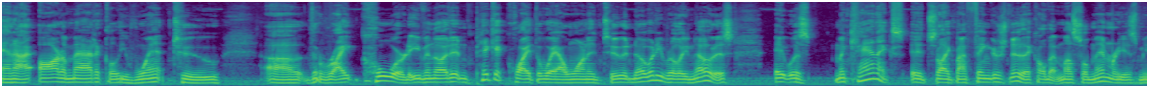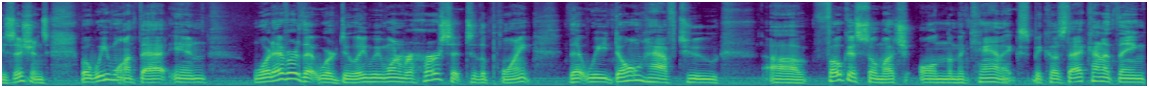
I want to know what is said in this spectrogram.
And I automatically went to uh, the right chord, even though I didn't pick it quite the way I wanted to, and nobody really noticed. It was mechanics. It's like my fingers knew. They call that muscle memory as musicians. But we want that in whatever that we're doing, we want to rehearse it to the point that we don't have to uh, focus so much on the mechanics because that kind of thing,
